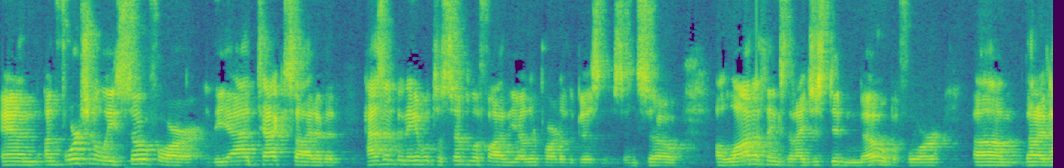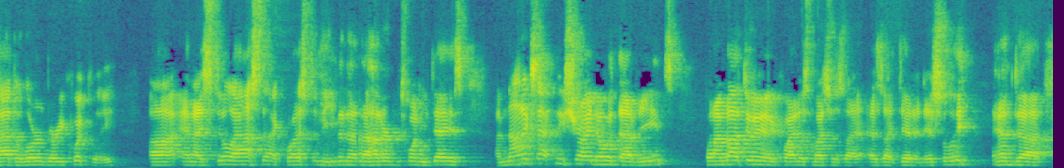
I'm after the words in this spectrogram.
And unfortunately, so far, the ad tech side of it hasn't been able to simplify the other part of the business. And so a lot of things that I just didn't know before um, that I've had to learn very quickly. Uh, and I still ask that question even at 120 days. I'm not exactly sure I know what that means, but I'm not doing it quite as much as I, as I did initially. And, uh,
